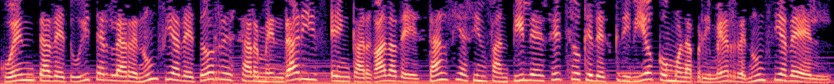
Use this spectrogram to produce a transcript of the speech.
cuenta de Twitter la renuncia de Torres Armendariz, encargada de estancias infantiles hecho que describió como la primer renuncia de él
